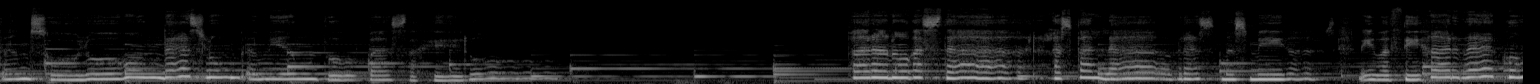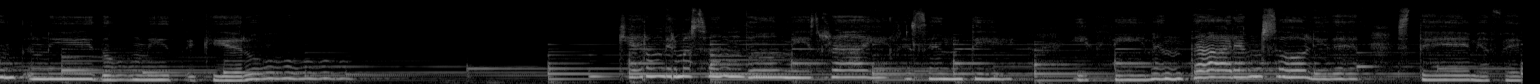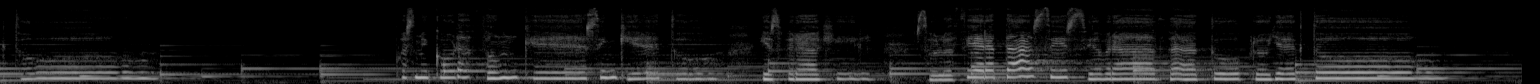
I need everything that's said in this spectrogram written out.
Tan solo un deslumbramiento pasajero. Para no gastar las palabras más mías, ni vaciar de contenido mi te. Quiero corazón que es inquieto y es frágil, solo acierta si se abraza tu proyecto.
